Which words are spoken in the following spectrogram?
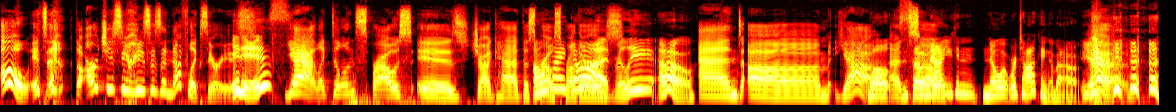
oh, it's the Archie series is a Netflix series. it is Yeah, like Dylan Sprouse is Jughead, the oh Sprouse my brothers. god really oh And um, yeah. well and so, now you can know what we're talking about Yeah.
